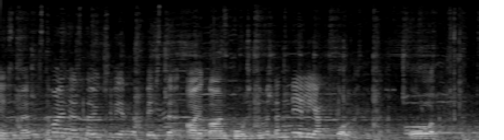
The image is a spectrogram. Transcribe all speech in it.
Ensimmäisestä vaiheesta yksi virhepiste aikaan 64-33.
